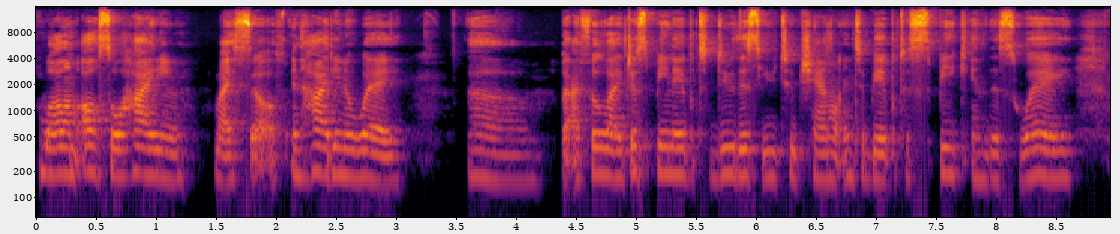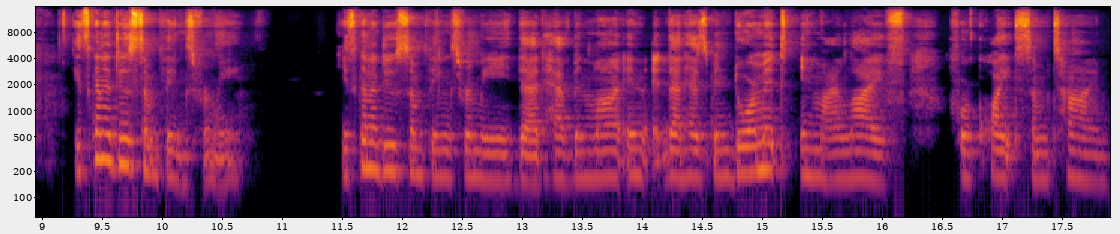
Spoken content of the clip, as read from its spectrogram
while i'm also hiding myself and hiding away. Um, but i feel like just being able to do this youtube channel and to be able to speak in this way it's going to do some things for me it's going to do some things for me that have been lying that has been dormant in my life for quite some time.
